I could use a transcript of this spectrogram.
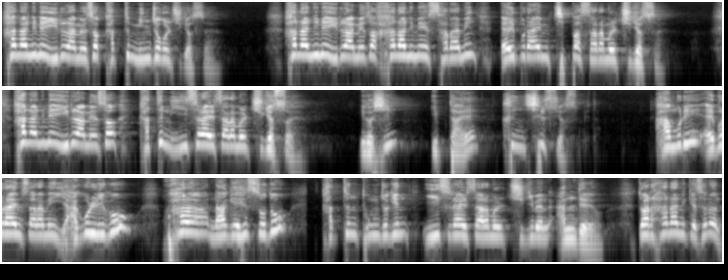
하나님의 일을 하면서 같은 민족을 죽였어요. 하나님의 일을 하면서 하나님의 사람인 에브라임 집파 사람을 죽였어요. 하나님의 일을 하면서 같은 이스라엘 사람을 죽였어요. 이것이 입다의 큰 실수였습니다. 아무리 에브라임 사람이 약 올리고 화나게 했어도 같은 동족인 이스라엘 사람을 죽이면 안 돼요. 또한 하나님께서는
